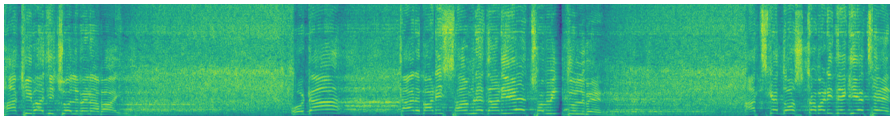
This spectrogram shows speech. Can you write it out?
ফাঁকিবাজি চলবে না ভাই। ওটা তার বাড়ির সামনে দাঁড়িয়ে ছবি তুলবেন। আজকে দশটা বাড়িতে গিয়েছেন,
